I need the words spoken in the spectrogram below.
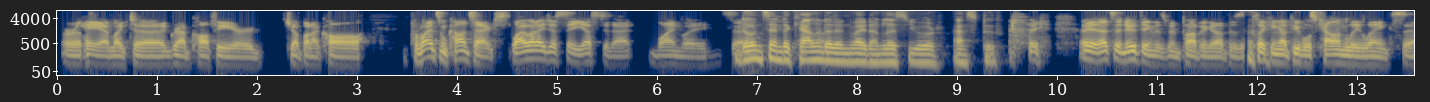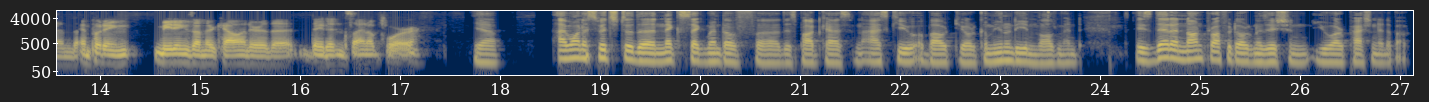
or hey, I'd like to grab coffee or jump on a call. Provide some context. Why would I just say yes to that blindly? So, don't send a calendar invite unless you were asked to. oh yeah, that's a new thing that's been popping up is clicking on people's Calendly links and, and putting meetings on their calendar that they didn't sign up for. Yeah. I want to switch to the next segment of uh, this podcast and ask you about your community involvement. Is there a nonprofit organization you are passionate about?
